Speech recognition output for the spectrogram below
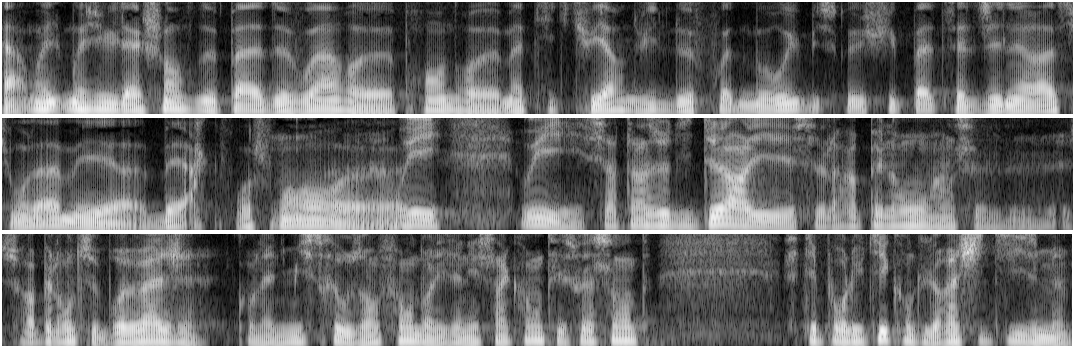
Alors moi, j'ai eu la chance de pas devoir euh, prendre ma petite cuillère d'huile de foie de morue puisque je suis pas de cette génération-là. Mais Berk, franchement. Oui, oui. Certains auditeurs ils se rappelleront, hein, se, rappelleront de ce breuvage qu'on administrait aux enfants dans les années 50 et 60. C'était pour lutter contre le rachitisme.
